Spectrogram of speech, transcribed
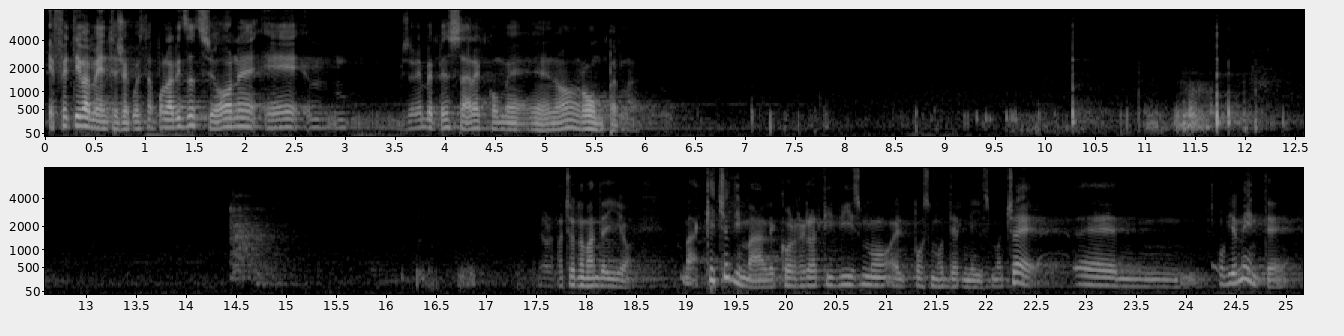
effettivamente c'è questa polarizzazione e mm, bisognerebbe pensare come eh, no, romperla. Allora faccio domanda io. Ma che c'è di male col relativismo e il postmodernismo? Cioè, ehm, ovviamente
